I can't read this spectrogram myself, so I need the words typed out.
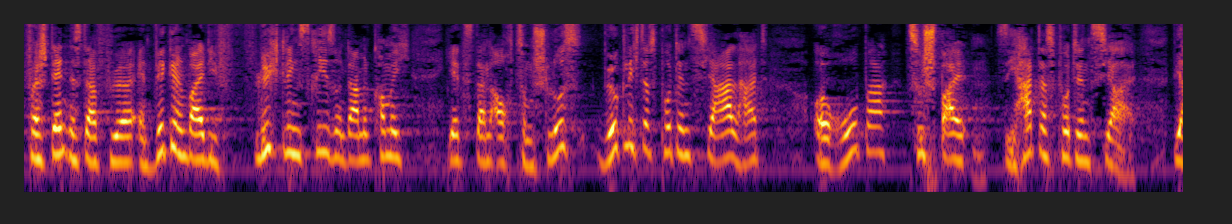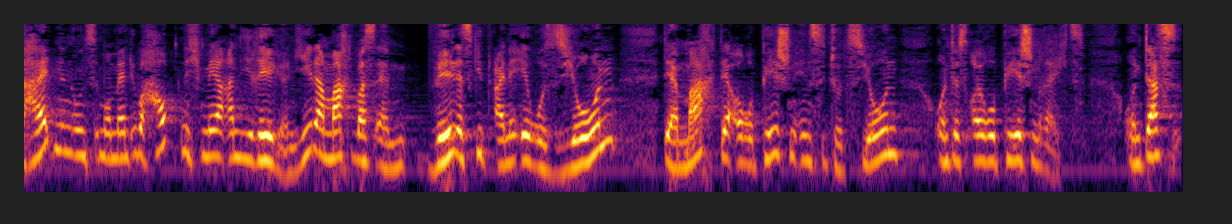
Verständnis dafür entwickeln, weil die Flüchtlingskrise, und damit komme ich jetzt dann auch zum Schluss, wirklich das Potenzial hat, Europa zu spalten. Sie hat das Potenzial. Wir halten uns im Moment überhaupt nicht mehr an die Regeln. Jeder macht, was er will. Es gibt eine Erosion der Macht der europäischen Institutionen und des europäischen Rechts. Und das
